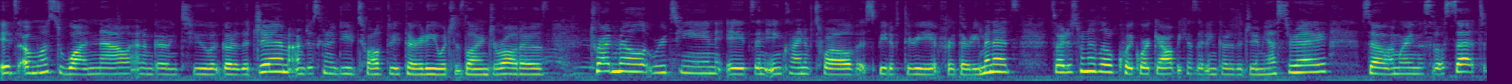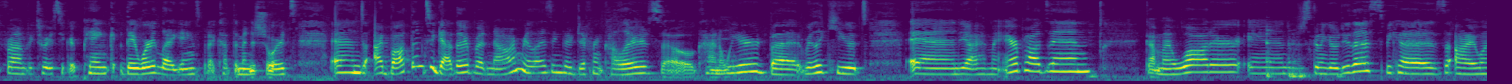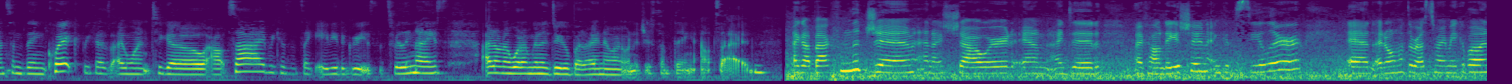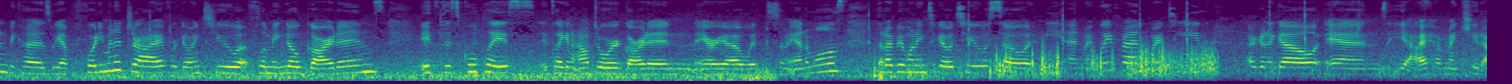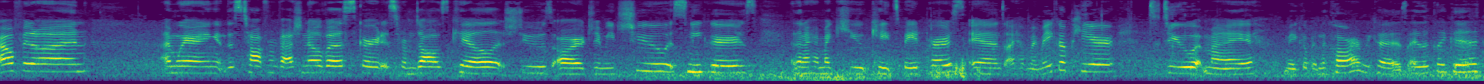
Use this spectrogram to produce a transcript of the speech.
It's almost 1 now and I'm going to go to the gym. I'm just going to do 12 330 which is Lauren Giraldo's treadmill routine. It's an incline of 12, speed of 3 for 30 minutes. So I just wanted a little quick workout because I didn't go to the gym yesterday. So I'm wearing this little set from Victoria's Secret Pink. They were leggings but I cut them into shorts. And I bought them together but now I'm realizing they're different colors so kind of weird but really cute. And yeah I have my AirPods in. Got my water and I'm just gonna go do this because I want something quick because I want to go outside because it's like 80 degrees. It's really nice. I don't know what I'm gonna do, but I know I wanna do something outside. I got back from the gym and I showered and I did my foundation and concealer and I don't have the rest of my makeup on because we have a 40 minute drive. We're going to Flamingo Gardens It's this cool place. It's like an outdoor garden area with some animals that I've been wanting to go to. So me and my boyfriend, Martine, are gonna go and yeah, I have my cute outfit on. I'm wearing this top from Fashion Nova, skirt is from Dolls Kill, shoes are Jimmy Choo, sneakers, and then I have my cute Kate Spade purse, and I have my makeup here to do my makeup in the car because I look like a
